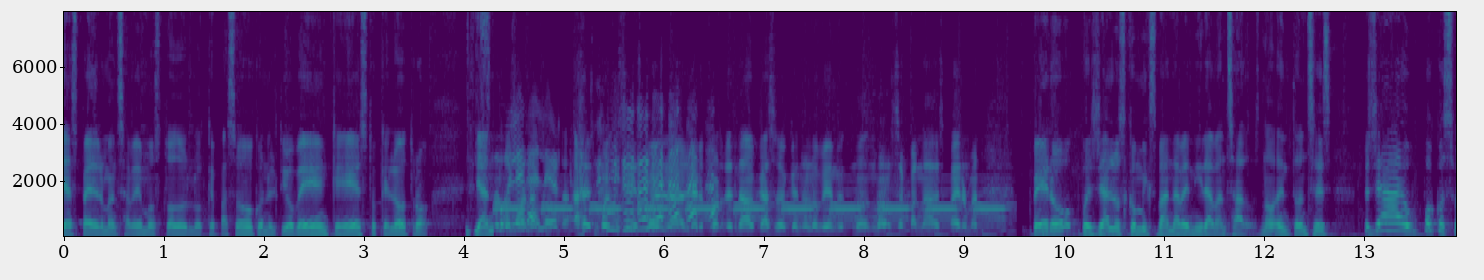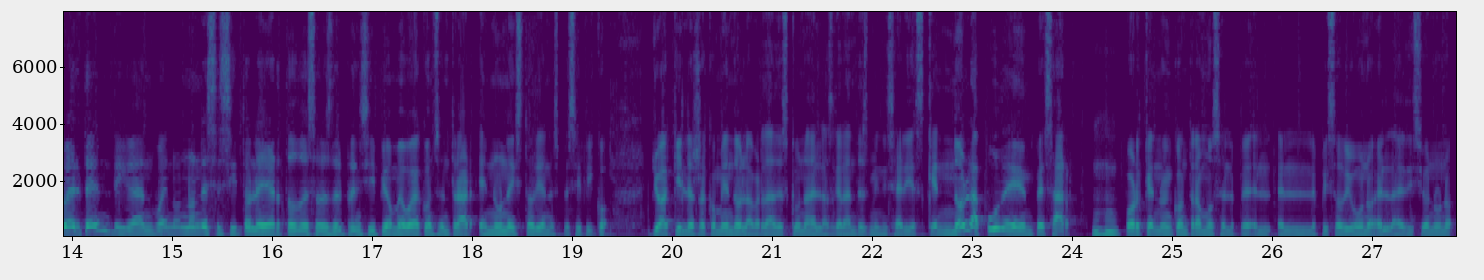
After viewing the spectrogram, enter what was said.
Ya Spider-Man sabemos todo lo que pasó con el tío Ben, que esto, que el otro. Ya no nos Spoiler van a alert. Ah, spoiler- sí, spoiler alert por dado caso de que no lo vean, no, no sepan nada de Spider-Man. Pero pues ya los cómics van a venir avanzados, ¿no? Entonces, pues ya un poco suelten, digan, bueno, no necesito leer todo eso desde el principio, me voy a concentrar en una historia en específico. Yo aquí les recomiendo, la verdad es que una de las grandes miniseries que no la pude empezar porque no encontramos el, el- el episodio 1, la edición 1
